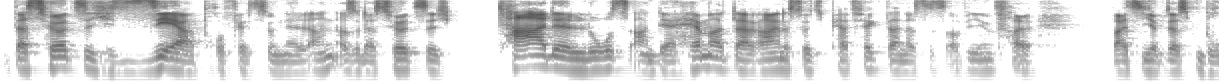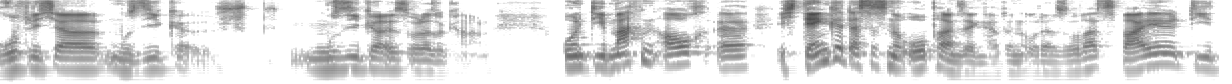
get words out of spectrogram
das hört sich sehr professionell an. Also das hört sich tadellos an. Der hämmert da rein, das hört sich perfekt an. Das ist auf jeden Fall, weiß nicht, ob das ein beruflicher Musik, Musiker ist oder so, keine Ahnung. Und die machen auch, äh, ich denke, das ist eine Opernsängerin oder sowas, weil die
